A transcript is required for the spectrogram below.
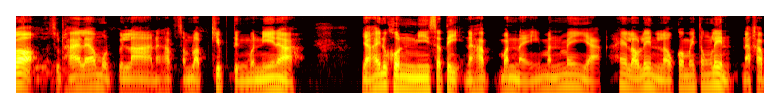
ก็สุดท้ายแล้วหมดเวลานะครับสำหรับคลิปถึงวันนี้นะ อยากให้ทุกคนมีสตินะครับ วันไหนมันไม่อยากให้เราเล่นเราก็ไม่ต้องเล่นนะครับ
